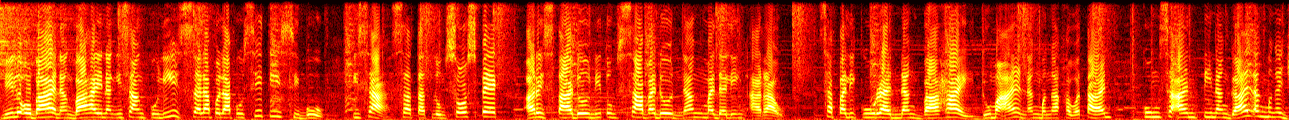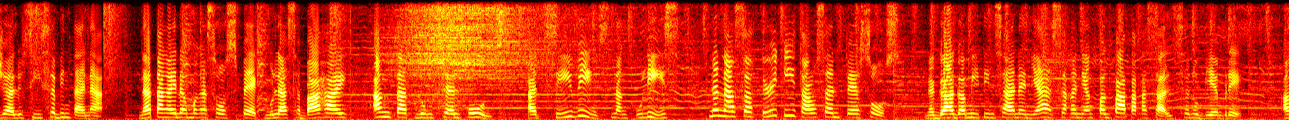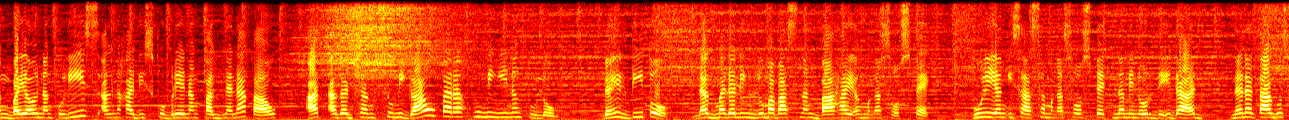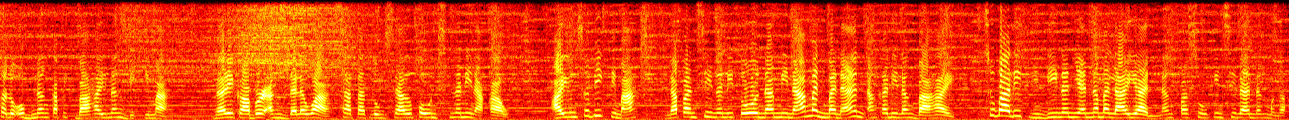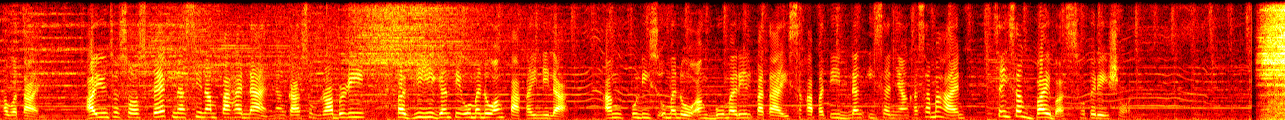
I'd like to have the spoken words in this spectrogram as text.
Nilooban ang bahay ng isang pulis sa Lapu-Lapu City, Cebu. Isa sa tatlong sospek arestado nitong Sabado ng madaling araw. Sa palikuran ng bahay, dumaan ang mga kawatan kung saan tinanggal ang mga jealousy sa bintana. Natangay ng mga sospek mula sa bahay ang tatlong cellphones at savings ng pulis na nasa 30,000 pesos na gagamitin sana niya sa kanyang pagpapakasal sa Nobyembre. Ang bayaw ng pulis ang nakadiskubre ng pagnanakaw at agad siyang sumigaw para humingi ng tulong. Dahil dito, nagmadaling lumabas ng bahay ang mga sospek. Huli ang isa sa mga sospek na minor de edad na nagtago sa loob ng kapitbahay ng biktima. Na-recover ang dalawa sa tatlong cellphones na ninakaw. Ayon sa biktima, napansin na nito na minamanmanan ang kanilang bahay. Subalit hindi na niya namalayan nang pasukin sila ng mga kawatan. Ayon sa sospek na sinampahan na ng kasong robbery, paghihiganti umano ang pakay nila. Ang pulis umano ang bumaril patay sa kapatid ng isa niyang kasamahan sa isang buy-bus operation.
